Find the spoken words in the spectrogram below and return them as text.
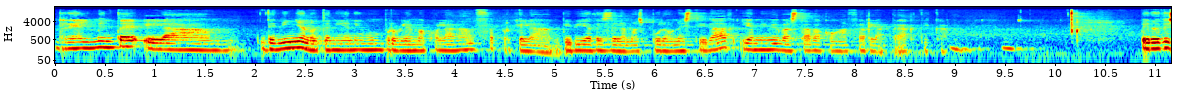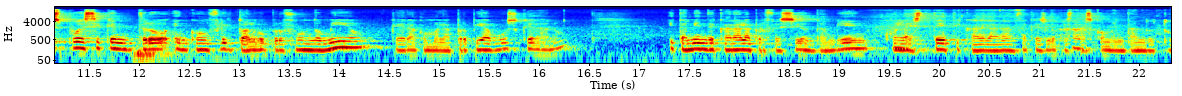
Realmente la, de niña no tenía ningún problema con la danza porque la vivía desde la más pura honestidad y a mí me bastaba con hacer la práctica. Pero después sí que entró en conflicto algo profundo mío, que era como la propia búsqueda, ¿no? Y también de cara a la profesión, también con la estética de la danza, que es lo que estás comentando tú.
